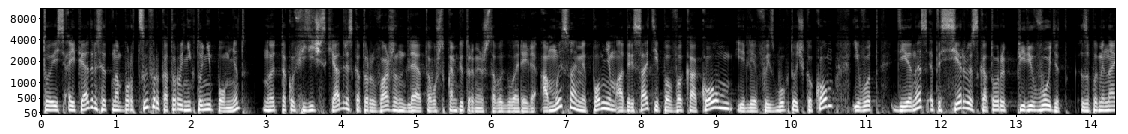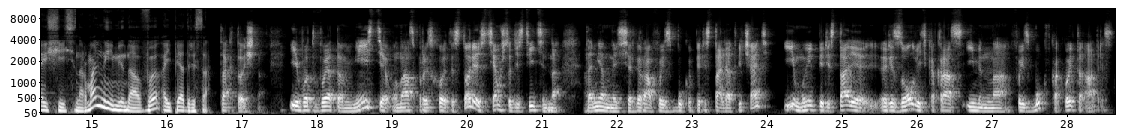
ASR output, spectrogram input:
То есть IP-адрес — это набор цифр, который никто не помнит, но это такой физический адрес, который важен для того, чтобы компьютеры между собой говорили. А мы с вами помним адреса типа vk.com или facebook.com, и вот DNS — это сервис, который переводит запоминающиеся нормальные имена в IP-адреса. Так точно. И вот в этом месте у нас происходит история с тем, что действительно доменные сервера Facebook перестали отвечать, и мы перестали резолвить как раз именно Facebook в какой-то адрес.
